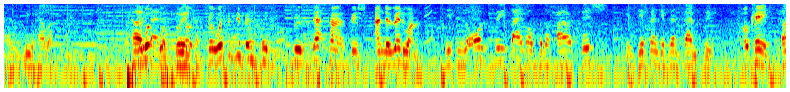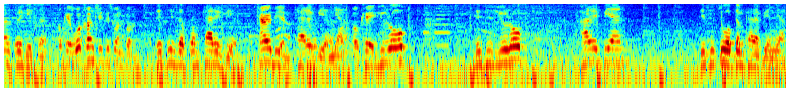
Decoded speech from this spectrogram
And we have a So, what, type of what- so, so what's the difference with, with that parrotfish and the red one? This is all three type of the parrotfish is different different country. Okay, Country different. okay, what country is this one from? This is uh, from Caribbean. Caribbean. Caribbean, yeah. Okay. Europe. This is Europe, Caribbean. This is two of them Caribbean, yeah.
